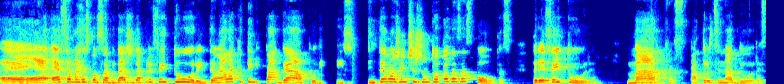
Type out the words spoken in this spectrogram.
é, é, essa é uma responsabilidade da prefeitura, então ela que tem que pagar por isso. Então a gente juntou todas as pontas: prefeitura, marcas, patrocinadoras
